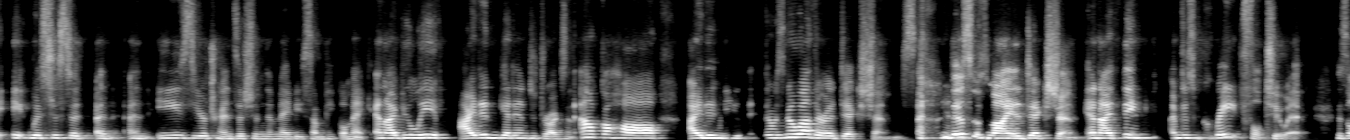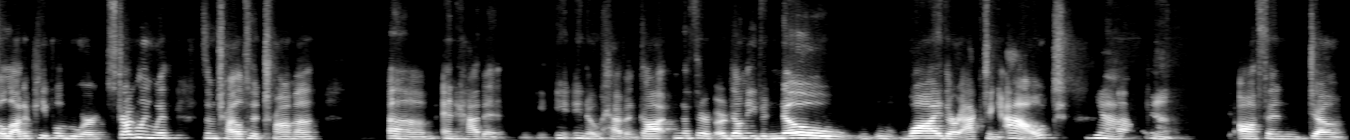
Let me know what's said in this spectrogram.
it was just a, an, an easier transition than maybe some people make. And I believe I didn't get into drugs and alcohol. I didn't mm-hmm. there was no other addictions. this was my addiction. And I think I'm just grateful to it because a lot of people who are struggling with some childhood trauma um, and haven't, you know, haven't gotten a therapist or don't even know why they're acting out. Yeah. Um, yeah. Often don't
